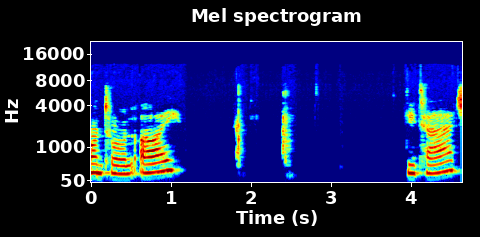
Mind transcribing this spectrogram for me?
control I detach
